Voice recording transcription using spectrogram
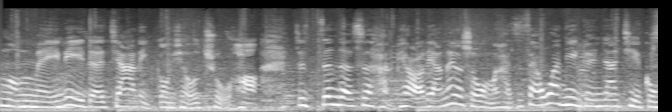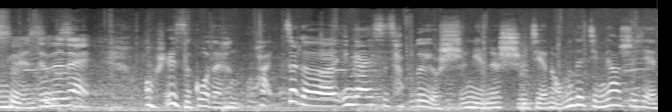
么美丽的家里供修处哈，这真的是很漂亮。那个时候我们还是在外面跟人家借公园，对不对？哦，日子过得很快，这个应该是差不多有十年的时间了。我们的景妙师姐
